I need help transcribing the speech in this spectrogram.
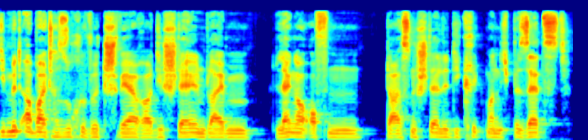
Die Mitarbeitersuche wird schwerer, die Stellen bleiben länger offen. Da ist eine Stelle, die kriegt man nicht besetzt.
